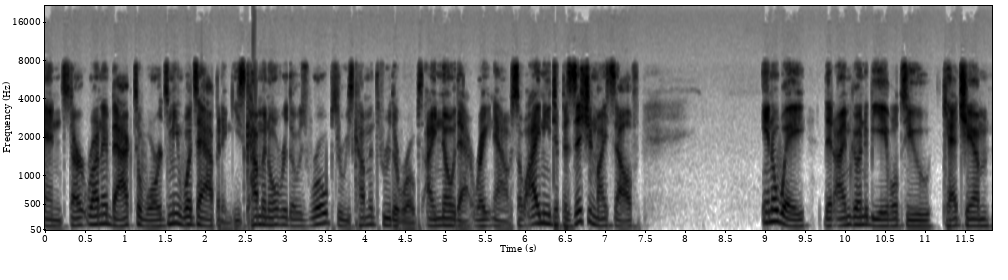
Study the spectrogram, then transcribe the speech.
and start running back towards me, what's happening? He's coming over those ropes or he's coming through the ropes. I know that right now. So I need to position myself in a way that I'm going to be able to catch him,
